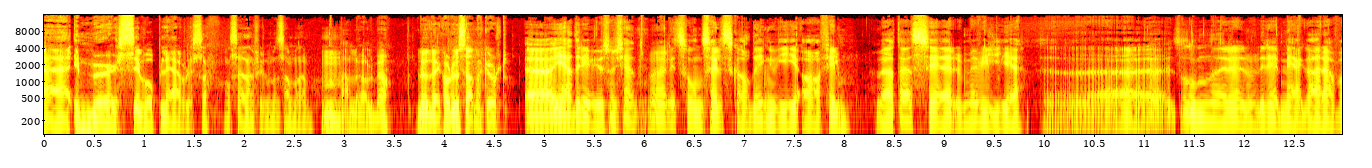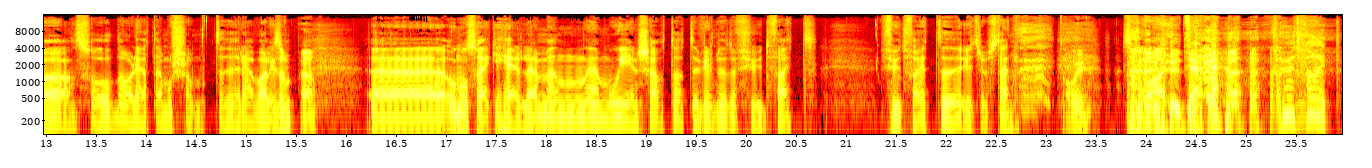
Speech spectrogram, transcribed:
eh, immersive opplevelse å se den filmen sammen med dem. Mm. Veldig, veldig bra. Ludvig, har du sett noe kult? Uh, Jeg driver jo som kjent med litt sånn selvskading via film. Ved at jeg ser med vilje uh, sånn megaræva så dårlig at det er morsomt-ræva, liksom. Ja. Uh, og nå sa jeg ikke hele, men jeg må gi en shout-out til en film som heter Food Fight. Food Fight uh, utropstegn. Som var Food Fight!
